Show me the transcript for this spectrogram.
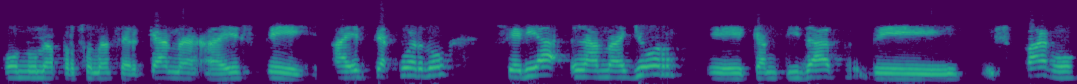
con una persona cercana a este a este acuerdo sería la mayor eh, cantidad de pues, pago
